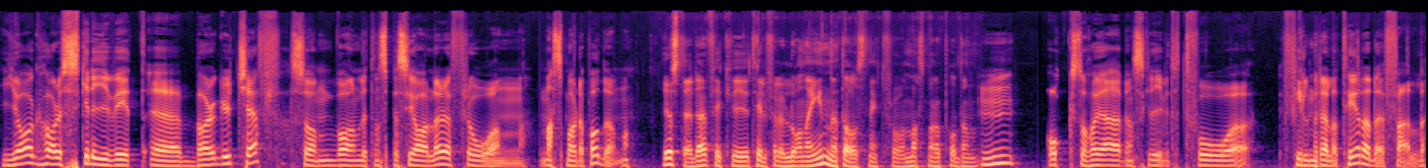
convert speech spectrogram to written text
Jag har skrivit eh, Burger Chef som var en liten specialare från Massmördarpodden. Just det, där fick vi ju tillfälle att låna in ett avsnitt från Massmördarpodden. Mm. Och så har jag även skrivit två filmrelaterade fall.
